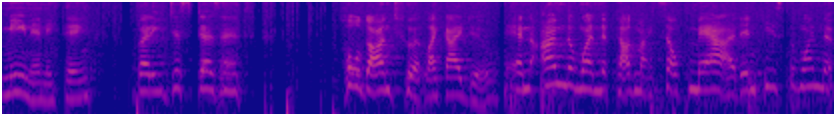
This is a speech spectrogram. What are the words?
mean anything, but he just doesn't hold on to it like I do. And I'm the one that found myself mad, and he's the one that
